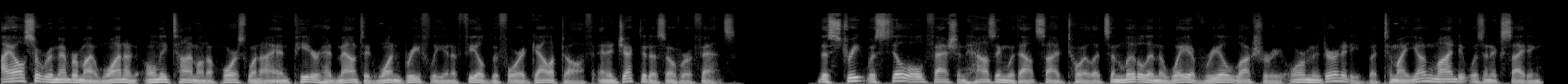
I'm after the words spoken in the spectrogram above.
I also remember my one and only time on a horse when I and Peter had mounted one briefly in a field before it galloped off and ejected us over a fence. The street was still old fashioned housing with outside toilets and little in the way of real luxury or modernity, but to my young mind it was an exciting,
